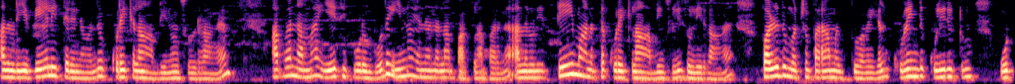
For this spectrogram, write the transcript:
அதனுடைய வேலைத்திறனை வந்து குறைக்கலாம் அப்படின்னும் சொல்கிறாங்க அப்போ நம்ம ஏசி போடும்போது இன்னும் என்னென்னலாம் பார்க்கலாம் பாருங்கள் அதனுடைய தேய்மானத்தை குறைக்கலாம் அப்படின்னு சொல்லி சொல்லியிருக்காங்க. பழுது மற்றும் பராமரிப்பு வகைகள் குறைந்து குளிரூட்டும் ஒட்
